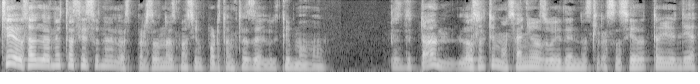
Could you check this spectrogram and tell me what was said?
Sí, o sea, la neta sí es una de las personas más importantes del último, pues de tan, los últimos años, güey, de nuestra sociedad hoy en día.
